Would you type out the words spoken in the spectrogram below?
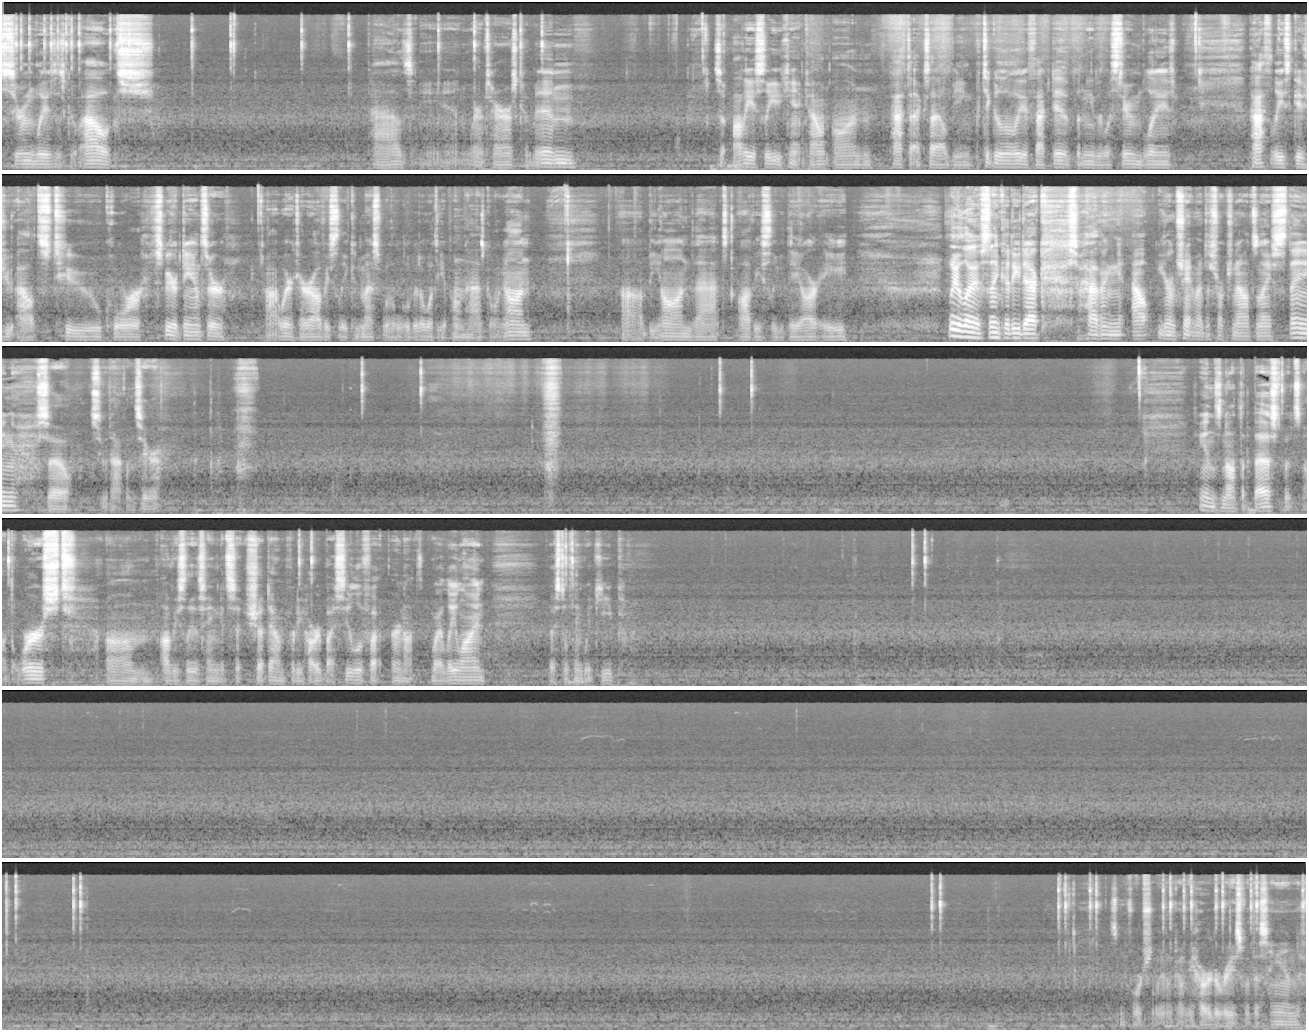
Searing Blazes go out. Paths and Wear Tears come in. So obviously you can't count on Path to Exile being particularly effective, but neither with Searing Blaze. Path at least gives you outs to core Spirit Dancer. Uh, Wear Tear obviously can mess with a little bit of what the opponent has going on. Uh, beyond that, obviously they are a Leyline of Sanctity deck, so having out your enchantment destruction out is a nice thing. So, see what happens here. Hand's not the best, but it's not the worst. Um, obviously, this hand gets shut down pretty hard by Seal of Fire, or not by Leyline. But I still think we keep. Unfortunately going to be hard to race with this hand.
